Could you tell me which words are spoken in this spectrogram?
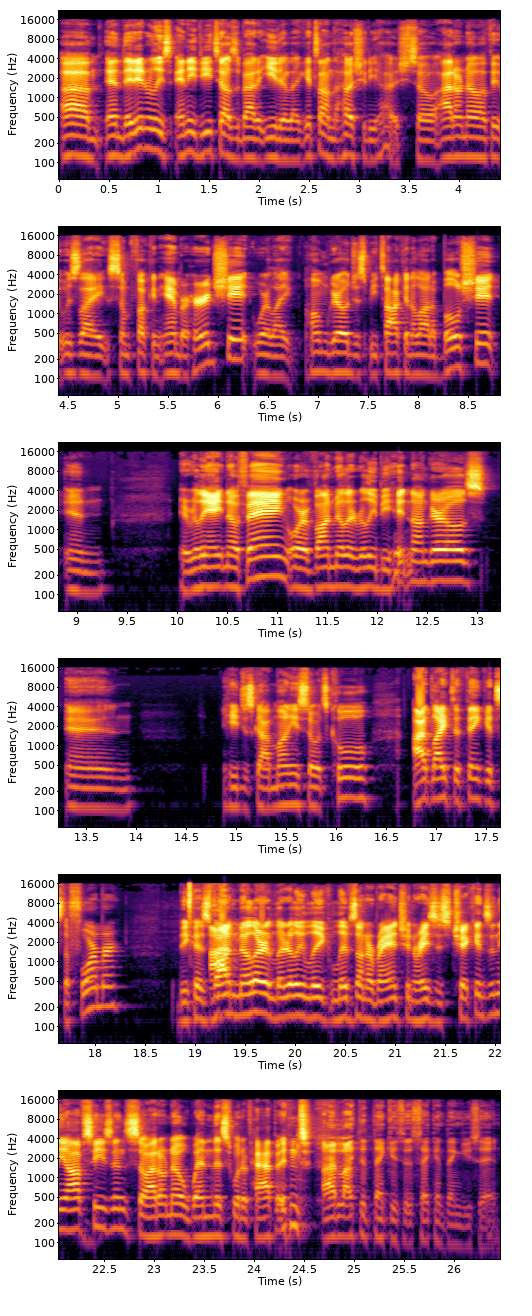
Um, and they didn't release any details about it either. Like it's on the hushity hush. So I don't know if it was like some fucking Amber Heard shit where like homegirl just be talking a lot of bullshit and it really ain't no thing, or if Von Miller really be hitting on girls and he just got money, so it's cool. I'd like to think it's the former because Von I- Miller literally like lives on a ranch and raises chickens in the off season. So I don't know when this would have happened. I'd like to think it's the second thing you said.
